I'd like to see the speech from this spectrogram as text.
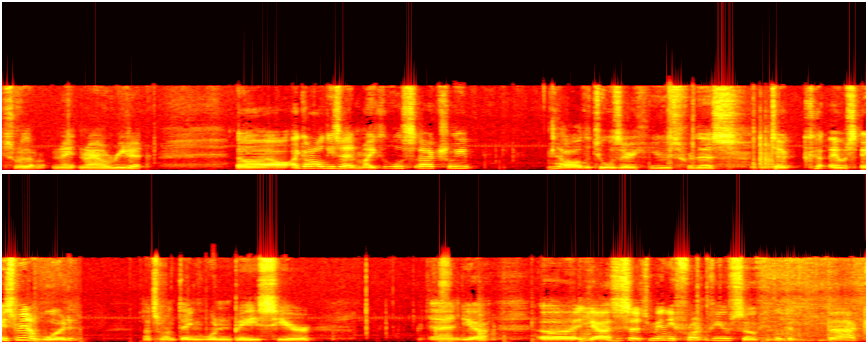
sort of now read it. Uh, I got all these at Michael's, actually all the tools are used for this. To it was it's made of wood. That's one thing. Wooden base here. And yeah, uh, yeah. As I said, it's mainly front view. So if you look at the back,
